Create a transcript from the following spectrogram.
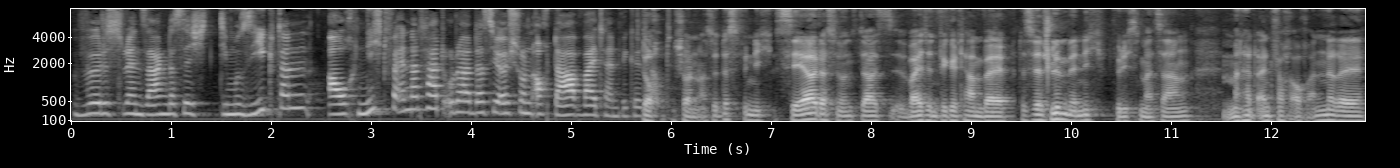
Würdest du denn sagen, dass sich die Musik dann auch nicht verändert hat oder dass ihr euch schon auch da weiterentwickelt Doch, habt? schon. Also das finde ich sehr, dass wir uns da weiterentwickelt haben, weil das wäre schlimm, wenn nicht, würde ich es mal sagen. Man hat einfach auch andere,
